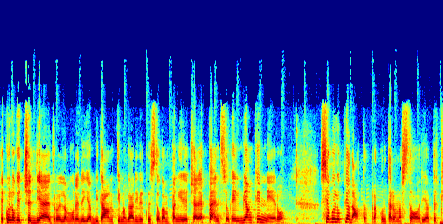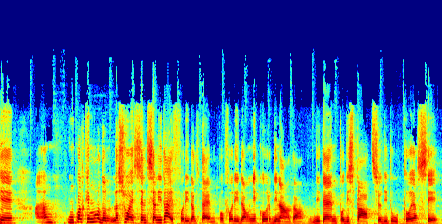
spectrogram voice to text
è quello che c'è dietro, è l'amore degli abitanti magari per questo campanile, eccetera. E penso che il bianco e nero sia quello più adatto a raccontare una storia, perché... Mm Ehm, in qualche modo la sua essenzialità è fuori dal tempo, fuori da ogni coordinata di tempo, di spazio, di tutto, è a sé.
